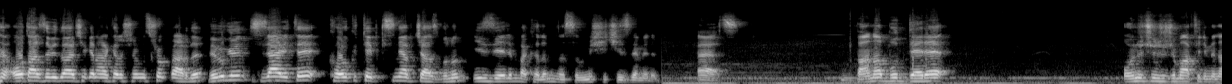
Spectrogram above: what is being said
o tarzda videolar çeken arkadaşlarımız çok vardı. Ve bugün sizlerle birlikte korku tepkisini yapacağız bunun. İzleyelim bakalım nasılmış hiç izlemedim. Evet. Bana bu dere 13. Cuma filmini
